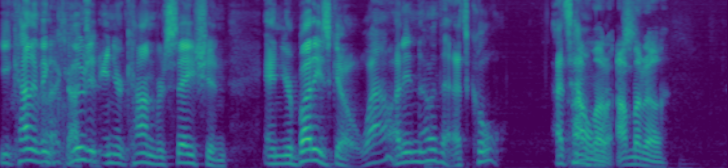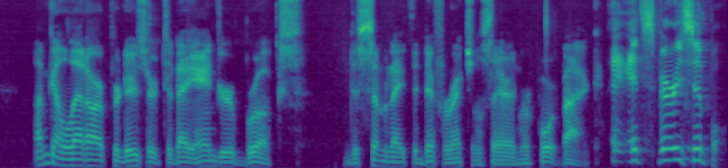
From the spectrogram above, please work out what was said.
You kind of include it in your conversation, and your buddies go, "Wow, I didn't know that. That's cool." That's how I'm gonna. I'm gonna I'm gonna let our producer today, Andrew Brooks, disseminate the differentials there and report back. It's very simple.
